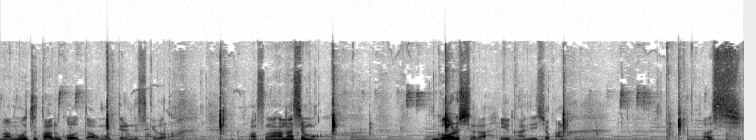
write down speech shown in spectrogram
まあ、もうちょっと歩こうとは思ってるんですけど、まあ、その話もゴールしたらいう感じにしようかな。よし。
